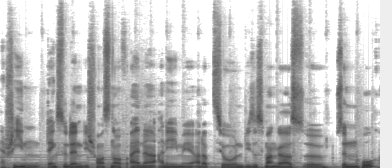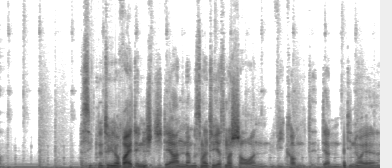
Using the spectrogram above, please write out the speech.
erschienen. Denkst du denn, die Chancen auf eine Anime-Adaption dieses Mangas äh, sind hoch? Das liegt natürlich noch weit in den Sternen. Da muss man natürlich erstmal schauen, wie kommt dann die neue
